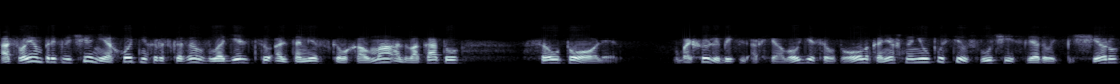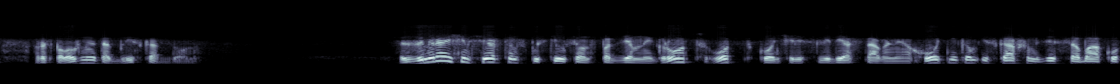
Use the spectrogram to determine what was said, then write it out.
О своем приключении охотник рассказал владельцу Альтамирского холма, адвокату Саутооле. Большой любитель археологии Саутуола, конечно, не упустил случай исследовать пещеру, расположенную так близко от дома. С замирающим сердцем спустился он в подземный грот, вот кончились следы, оставленные охотником, искавшим здесь собаку.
